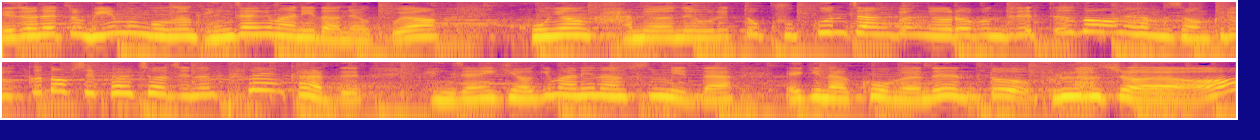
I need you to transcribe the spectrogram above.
예전에 또 위문 공연 굉장히 많이 다녔고요 공연 가면은 우리 또 국군 장병 여러분들의 뜨거운 함성 그리고 끝없이 펼쳐지는 플랜카드 굉장히 기억이 많이 남습니다. 애기 낳고 오면은 또 불러줘요.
